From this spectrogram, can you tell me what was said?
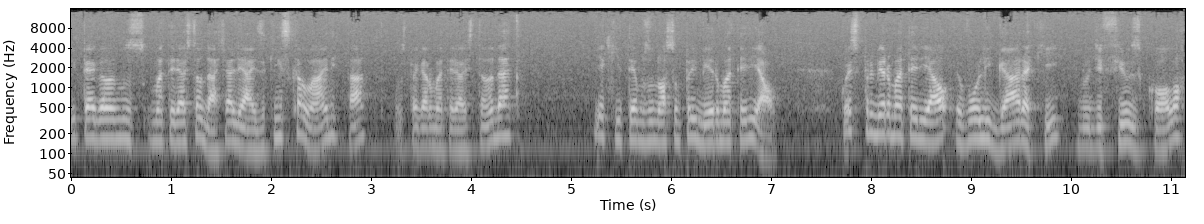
e pegamos o material standard. Aliás, aqui em Scanline, tá? Vamos pegar o material standard e aqui temos o nosso primeiro material. Com esse primeiro material eu vou ligar aqui no Diffuse Color.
